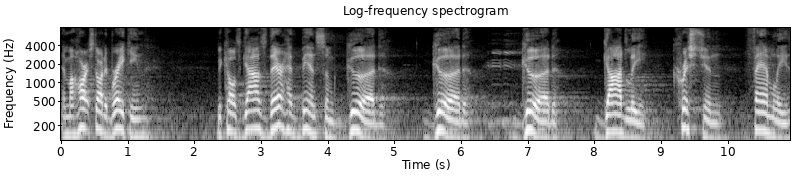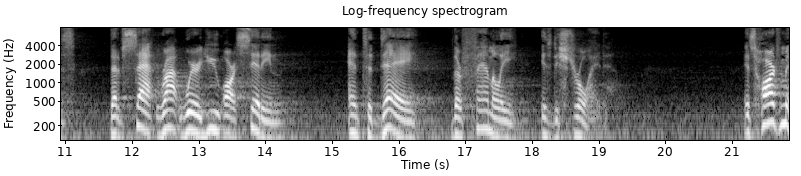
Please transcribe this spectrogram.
and my heart started breaking because, guys, there have been some good, good, good, godly Christian families that have sat right where you are sitting and today their family is destroyed. It's hard for me.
